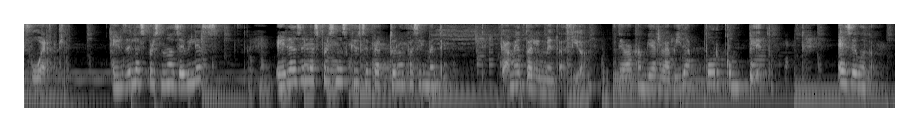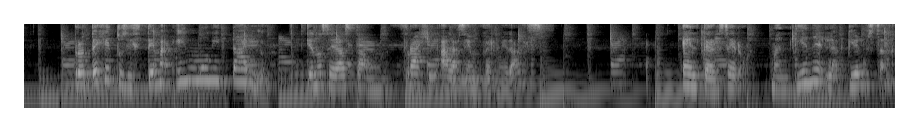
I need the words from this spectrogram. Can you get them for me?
fuerte. ¿Eres de las personas débiles? ¿Eres de las personas que se fracturan fácilmente? Cambia tu alimentación. Te va a cambiar la vida por completo. El segundo, protege tu sistema inmunitario. Ya no serás tan frágil a las enfermedades. El tercero, mantiene la piel sana.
